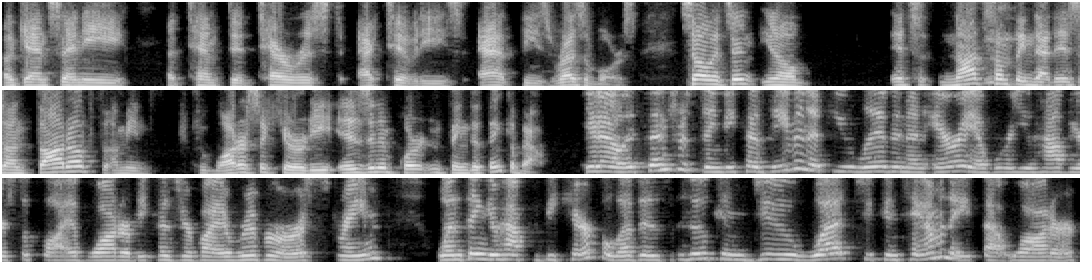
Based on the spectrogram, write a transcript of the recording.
against any attempted terrorist activities at these reservoirs. So it's in, you know, it's not something that is unthought of. I mean, water security is an important thing to think about. You know, it's interesting because even if you live in an area where you have your supply of water because you're by a river or a stream, one thing you have to be careful of is who can do what to contaminate that water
